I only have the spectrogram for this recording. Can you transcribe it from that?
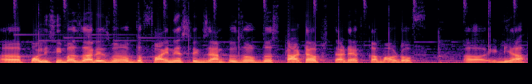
Uh, Policy Bazaar is one of the finest examples of the startups that have come out of uh, India.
